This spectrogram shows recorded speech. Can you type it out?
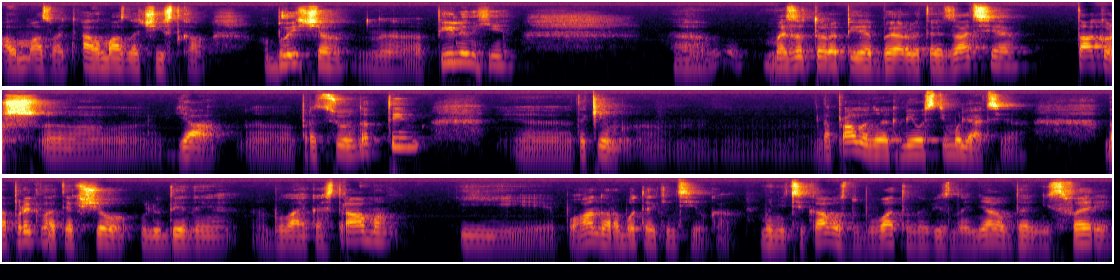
алмазна, алмазна чистка обличчя, е, пілінги, е, мезотерапія, біоревіталізація. Також е, я е, працюю над тим е, таким направленням, як міостимуляція. Наприклад, якщо у людини була якась травма і погано працює кінцівка, мені цікаво здобувати нові знання у даній сфері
